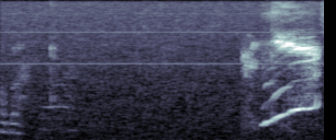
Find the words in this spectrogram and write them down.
Оба. Нет!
